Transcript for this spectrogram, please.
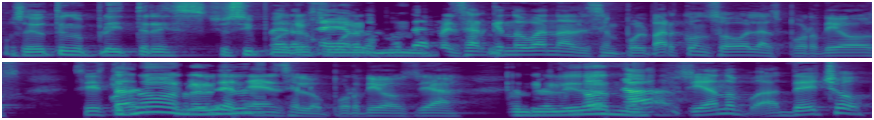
O sea, yo tengo Play 3. Yo sí podría jugar. No a pensar que no van a desempolvar consolas, por Dios. Si está, pues no, en realidad, por Dios, ya. En realidad no. ya no. De hecho,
